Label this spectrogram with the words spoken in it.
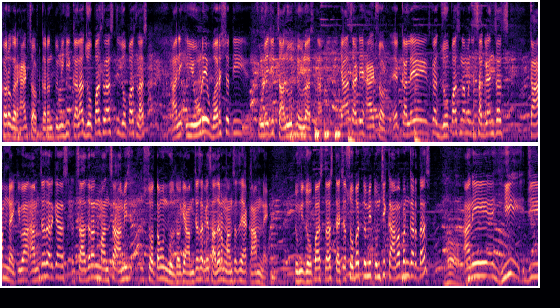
खरोखर हॅट्स ऑफ कारण तुम्ही ही कला जोपासलास ती जोपासलास. आणि एवढे वर्ष ती पुढे जी चालू ठेवलास ना त्यासाठी हॅट्स ऑफ एक कलेचा जोपासणं म्हणजे सगळ्यांचंच काम नाही. किंवा आमच्यासारख्या साधारण माणसं आम्ही स्वतःहून बोलतो की आमच्यासारख्या साधारण माणसाचं ह्या काम नाही. तुम्ही जोपासतास त्याच्यासोबत तुम्ही तुमची कामं पण करतास. हो. आणि ही जी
